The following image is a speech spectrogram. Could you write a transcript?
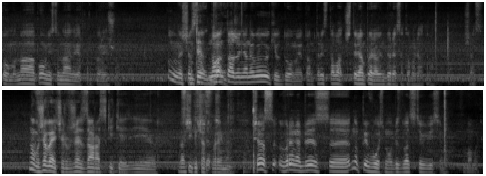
тому, на повністю на інвертор перейшов. Ну, у мене зараз ти два- навантаження невелике в домі, там 300 Вт, 4 ампера він бере з акумулятора. Зараз. Ну, вже вечір, вже зараз скільки і Да, скільки щас- час время? Зараз время без, е, ну, пів восьмого, без 28, мабуть.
